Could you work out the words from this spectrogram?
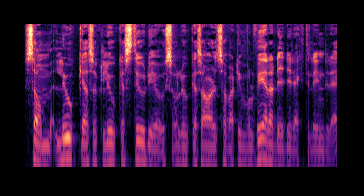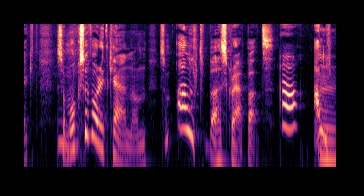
som Lucas och Lucas Studios och Lucas Arts har varit involverade i direkt eller indirekt, som Mm. också varit canon, som allt bara scrappats. ja, Allt! Mm.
